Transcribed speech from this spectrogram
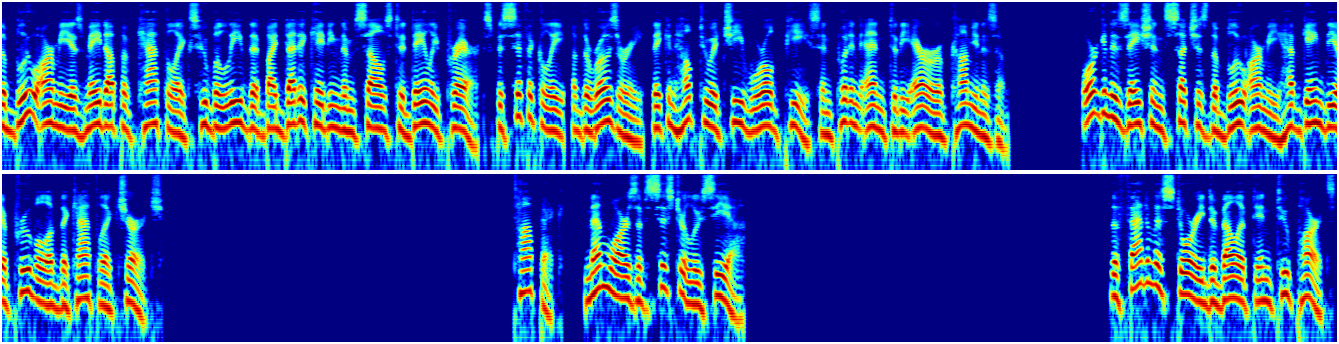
The Blue Army is made up of Catholics who believe that by dedicating themselves to daily prayer specifically, of the Rosary, they can help to achieve world peace and put an end to the error of communism. Organizations such as the Blue Army have gained the approval of the Catholic Church. Memoirs of Sister Lucia The Fatima story developed in two parts,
